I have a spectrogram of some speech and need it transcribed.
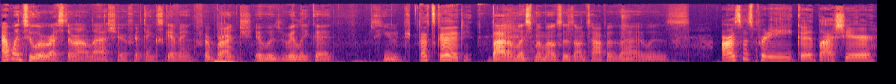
I went to a restaurant last year for Thanksgiving for brunch. It was really good. It's huge. That's good. Bottomless mimosas on top of that. It was Ours was pretty good last year.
